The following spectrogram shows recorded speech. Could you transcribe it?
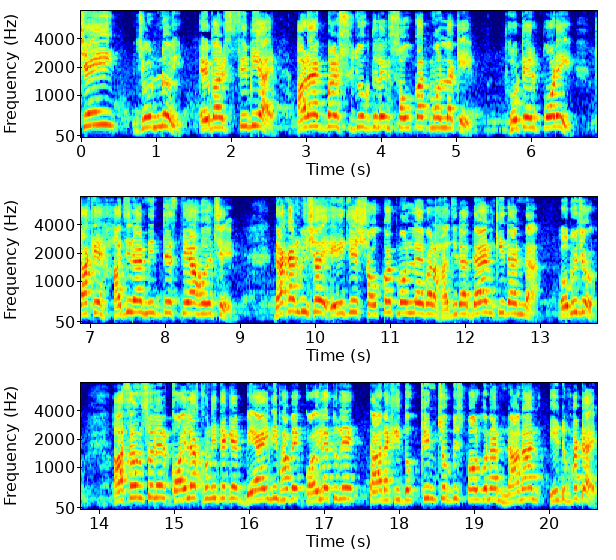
সেই জন্যই এবার সিবিআই আর একবার সুযোগ দিলেন শওকাত মোল্লাকে। ভোটের পরেই তাকে হাজিরার নির্দেশ দেওয়া হয়েছে। দেখার বিষয় এই যে শওকত মোল্লা এবার হাজিরা দেন কি দেন না, অভিযোগ আসানসোলের কয়লা খনি থেকে বেআইনিভাবে কয়লা তুলে তা নাকি দক্ষিণ চব্বিশ পরগনার নানান ইটভাটায়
